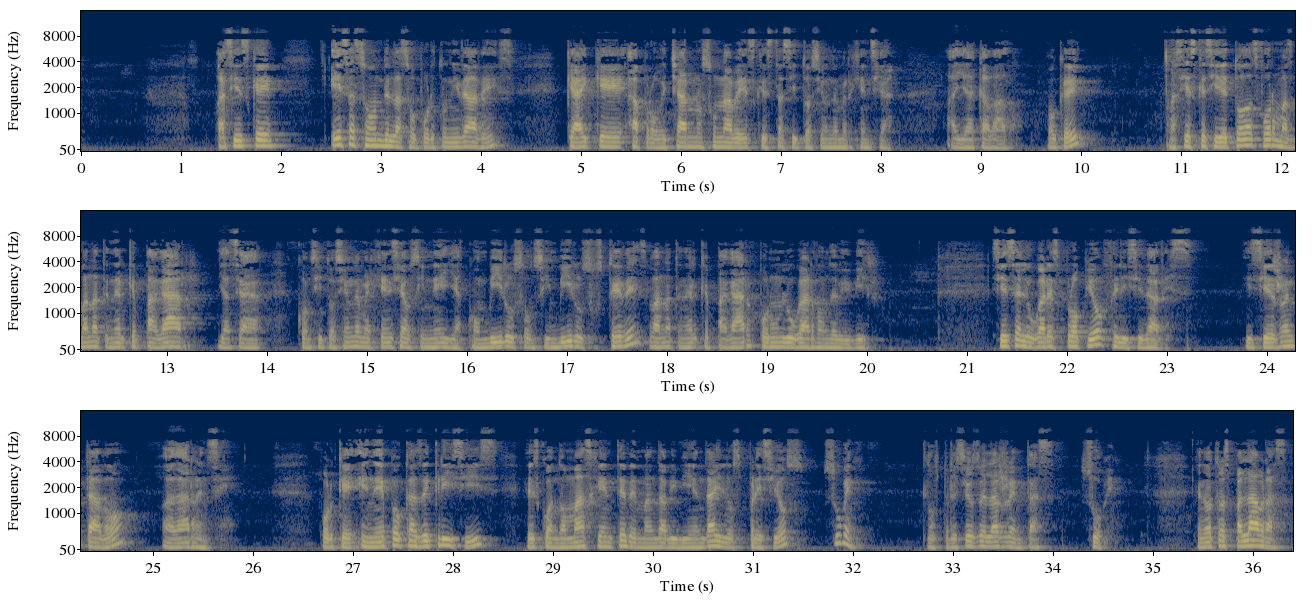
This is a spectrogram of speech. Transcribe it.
Así es que esas son de las oportunidades que hay que aprovecharnos una vez que esta situación de emergencia haya acabado. ¿Ok? Así es que si de todas formas van a tener que pagar, ya sea con situación de emergencia o sin ella, con virus o sin virus, ustedes van a tener que pagar por un lugar donde vivir. Si ese lugar es propio, felicidades. Y si es rentado, agárrense. Porque en épocas de crisis es cuando más gente demanda vivienda y los precios suben. Los precios de las rentas suben. En otras palabras,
